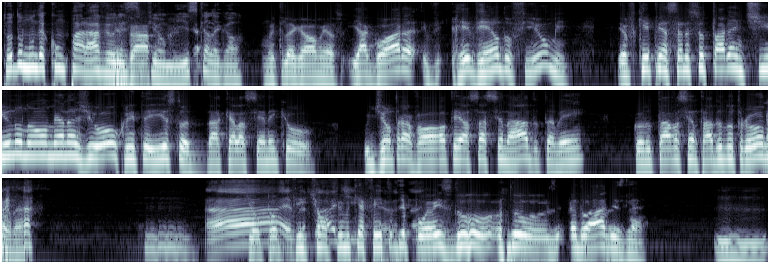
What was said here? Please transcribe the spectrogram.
Todo mundo é comparável nesse Exato. filme, isso que é legal. Muito legal mesmo. E agora, revendo o filme, eu fiquei pensando se o Tarantino não homenageou o Clint Eastwood naquela cena em que o, o John Travolta é assassinado também, quando estava sentado no trono, né? Ah, que o Pulp é Fiction é um filme verdade, que é feito verdade. depois do, dos Imperdoáveis, né? Uhum.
